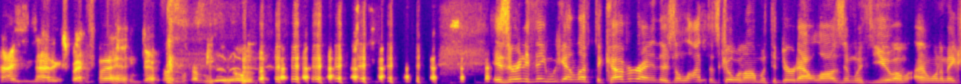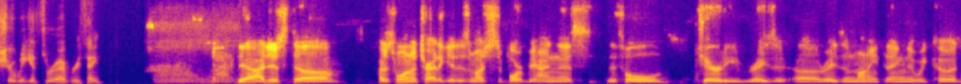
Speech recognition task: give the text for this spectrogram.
I did not expect anything different from you. Is there anything we got left to cover? I, there's a lot that's going on with the Dirt Outlaws and with you. I, I want to make sure we get through everything. Yeah, I just uh, I just want to try to get as much support behind this this whole charity raise uh, raising money thing that we could,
